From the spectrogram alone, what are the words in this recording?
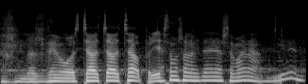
Nos vemos. Chao, chao, chao. Pero ya estamos a la mitad de la semana. Bien.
